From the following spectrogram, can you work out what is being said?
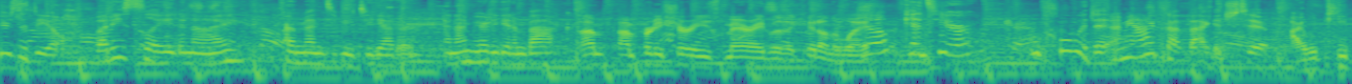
Here's the deal. Buddy Slade and I are meant to be together, and I'm here to get him back. I'm, I'm pretty sure he's married with a kid on the way. No, kid's here. I'm cool with it. I mean, I've got baggage too. I would keep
